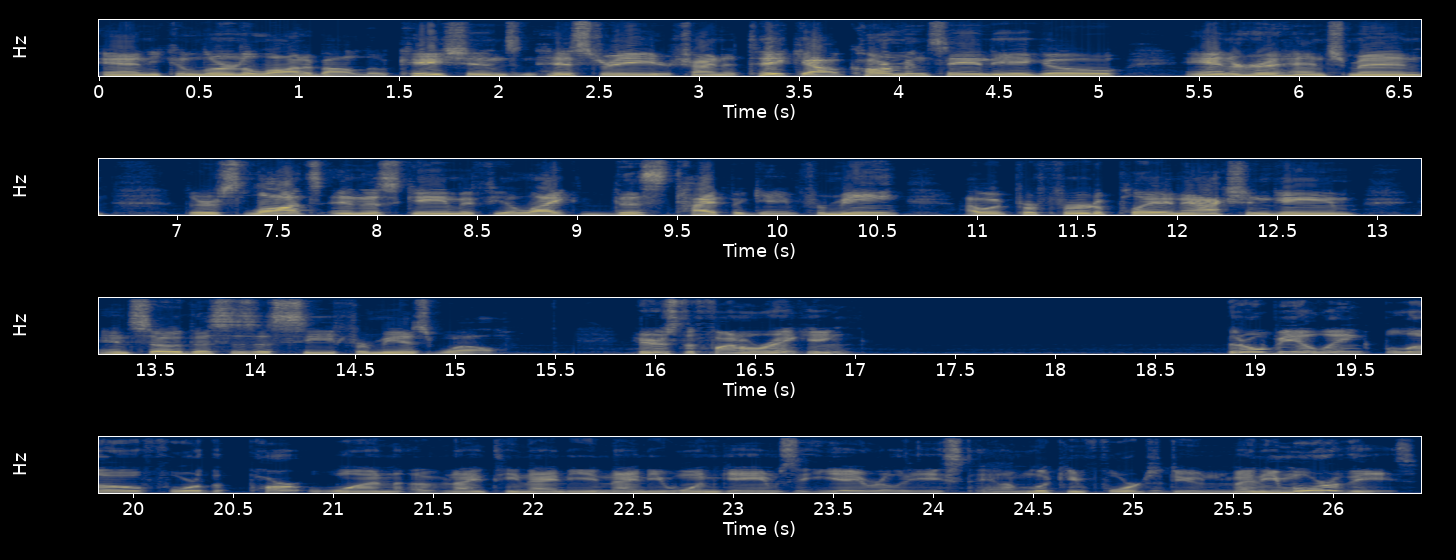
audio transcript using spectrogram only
and you can learn a lot about locations and history. You're trying to take out Carmen Sandiego and her henchmen. There's lots in this game if you like this type of game. For me, I would prefer to play an action game, and so this is a C for me as well. Here's the final ranking. There will be a link below for the part one of 1990 and 91 games that EA released, and I'm looking forward to doing many more of these.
